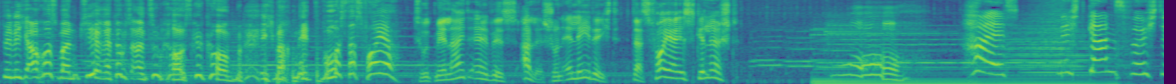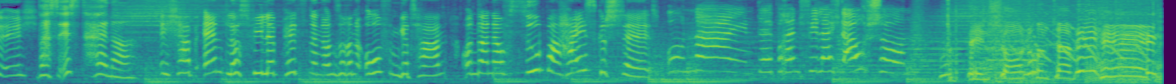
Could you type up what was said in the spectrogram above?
Endlich bin ich auch aus meinem Tierrettungsanzug rausgekommen. Ich mach mit. Wo ist das Feuer? Tut mir leid, Elvis. Alles schon erledigt. Das Feuer ist gelöscht. Oh. Halt! Nicht ganz, fürchte ich. Was ist, Hannah? Ich habe endlos viele Pizzen in unseren Ofen getan und dann auf super heiß gestellt. Oh nein, der brennt vielleicht auch schon. Bin schon unterwegs.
